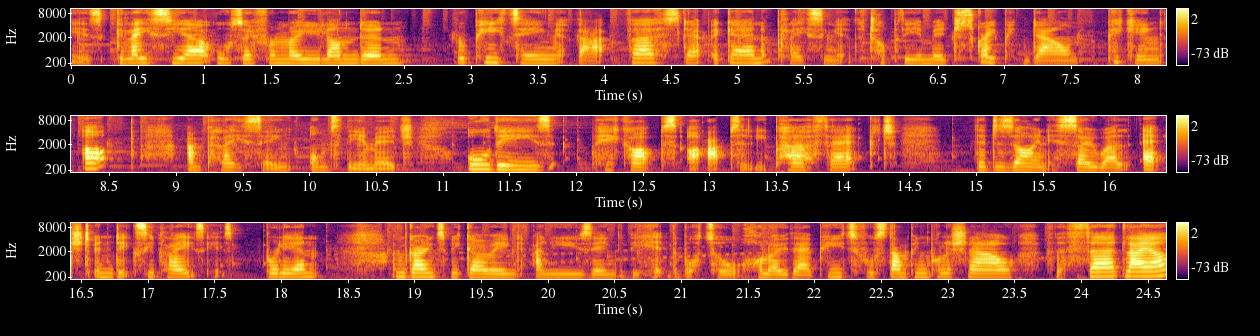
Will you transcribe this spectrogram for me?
is Glacier, also from MoYou London. Repeating that first step again, placing it at the top of the image, scraping down, picking up and placing onto the image. All these pickups are absolutely perfect. The design is so well etched in Dixie plates, it's brilliant. I'm going to be going and using the Hit the Bottle Holo There Beautiful stamping polish now for the third layer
